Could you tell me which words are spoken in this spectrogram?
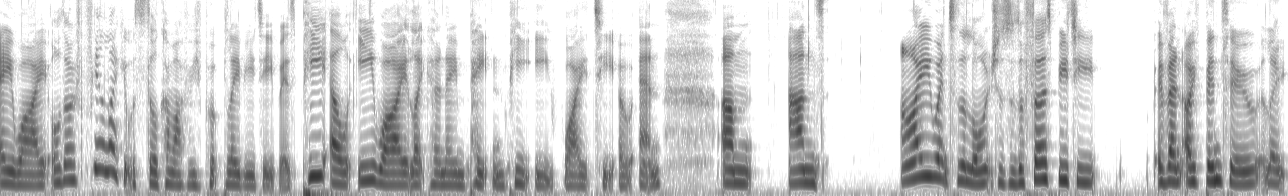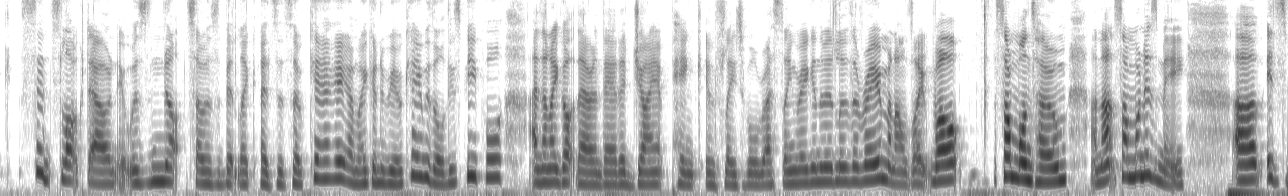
A Y, although I feel like it would still come up if you put Play Beauty, but it's P L E Y, like her name Peyton, P E Y T O N. Um, and I went to the launch. This was the first beauty event I've been to like since lockdown. It was nuts. I was a bit like, is this okay? Am I going to be okay with all these people? And then I got there and they had a giant pink inflatable wrestling ring in the middle of the room. And I was like, well, someone's home and that someone is me. Um, it's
